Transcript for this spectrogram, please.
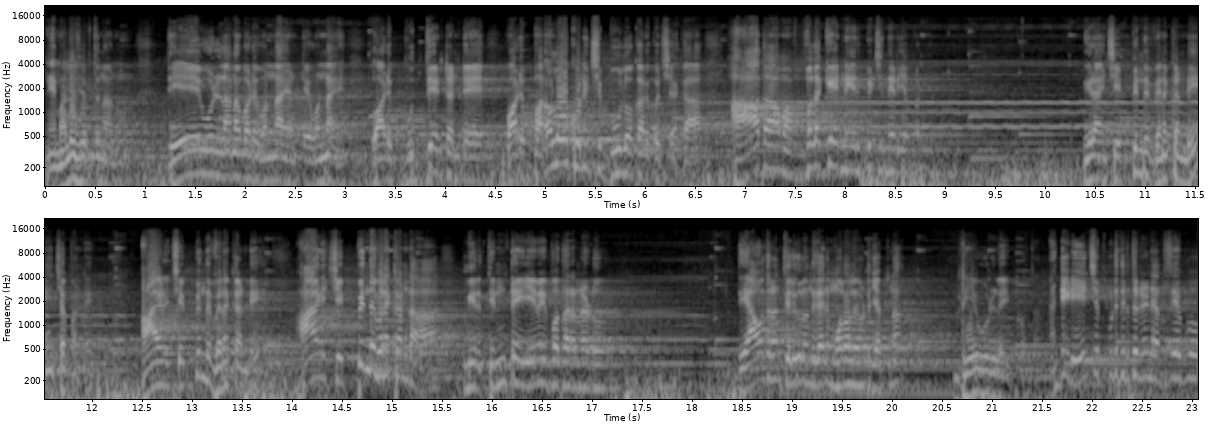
నేను మళ్ళీ చెప్తున్నాను దేవుళ్ళు అనబడి ఉన్నాయంటే ఉన్నాయి. వాడి బుద్ధి ఏంటంటే వాడి పరలోకం నుంచి భూలోకానికి వచ్చాక ఆదాం అవ్వలకే నేర్పించింది చెప్పండి. మీరు ఆయన చెప్పింది వినకండి చెప్పండి. ఆయన చెప్పింది వినకండి. ఆయన చెప్పింది వినకుండా మీరు తింటే ఏమైపోతారు అన్నాడు? దేవతలను తెలుగులో ఉంది కానీ మూలలో ఏమంటే చెప్పిన? దేవుళ్ళు అయిపోతారు అంటే ఇడు ఏం చెప్పుడు తిరుగుతాడండి ఎంతసేపు?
